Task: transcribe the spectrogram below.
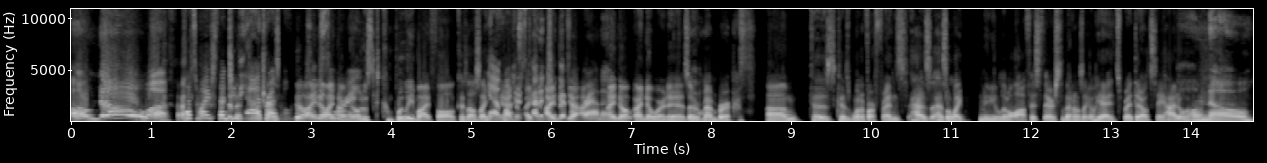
Oh no! That's why I sent you And the address. Oh, No, I'm I so know, I know. No, it was completely my fault because I was like, Yeah, yeah, well, I, know- I, I, yeah. I know, I know where it is. I remember, um, because because one of our friends has has a like mini little office there. So then I was like, oh yeah, it's right there. I'll say hi to him. Oh no.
